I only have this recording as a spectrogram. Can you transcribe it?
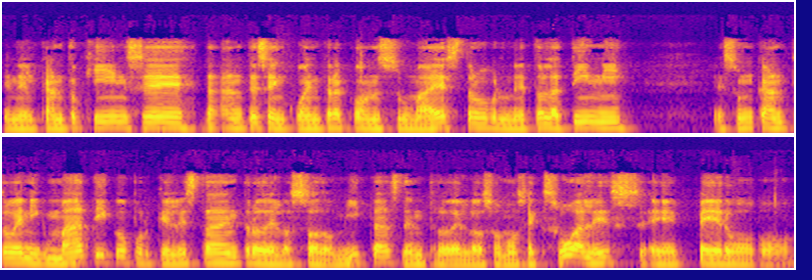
En el canto 15, Dante se encuentra con su maestro Brunetto Latini. Es un canto enigmático porque él está dentro de los sodomitas, dentro de los homosexuales, eh, pero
